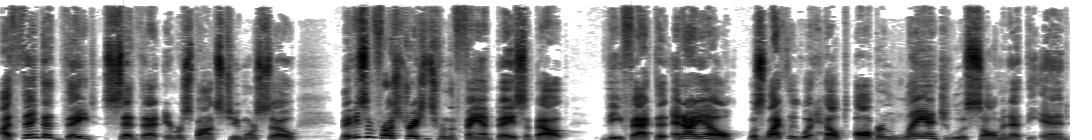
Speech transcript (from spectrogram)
I think that they said that in response to more so maybe some frustrations from the fan base about the fact that NIL was likely what helped Auburn land Jalewis Solomon at the end.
